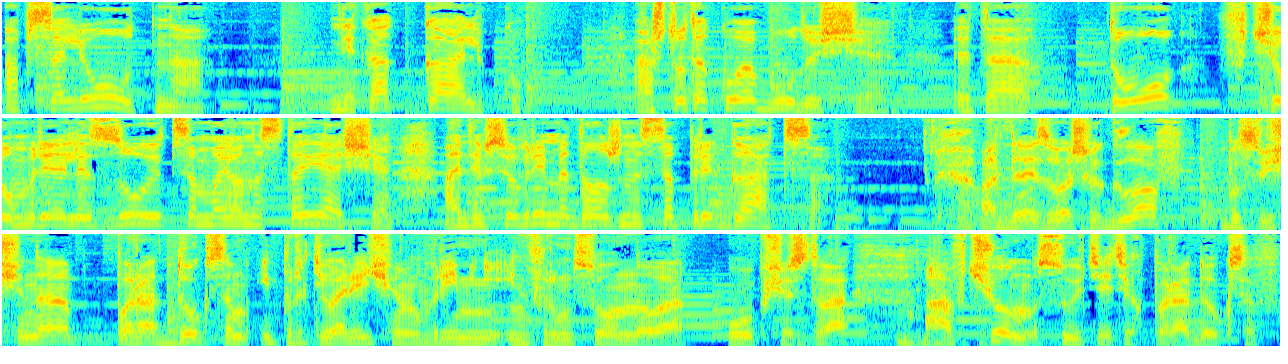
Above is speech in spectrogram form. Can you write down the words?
абсолютно, не как кальку. А что такое будущее? Это то, в чем реализуется мое настоящее. Они все время должны сопрягаться. Одна из ваших глав посвящена парадоксам и противоречиям времени информационного общества. А в чем суть этих парадоксов?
